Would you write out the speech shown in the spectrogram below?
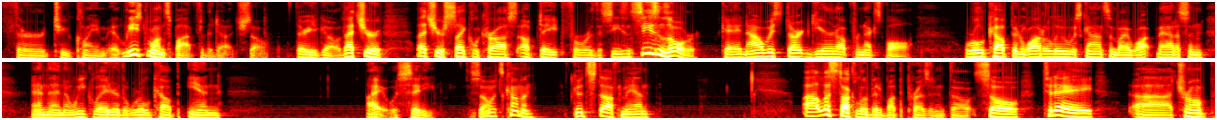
third to claim at least one spot for the Dutch. So there you go. That's your that's your cyclocross update for the season. Season's over. Okay, now we start gearing up for next fall. World Cup in Waterloo, Wisconsin by Watt Madison, and then a week later the World Cup in Iowa City. So it's coming. Good stuff, man. Uh, let's talk a little bit about the president, though. So today, uh, Trump,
